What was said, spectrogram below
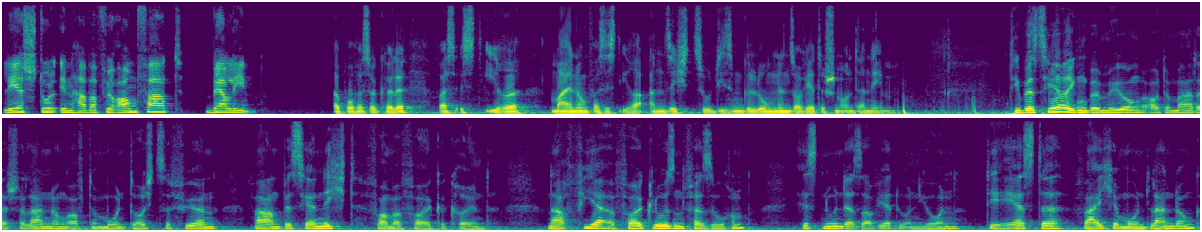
Lehrstuhlinhaber für Raumfahrt, Berlin. Herr Professor Kölle, was ist Ihre Meinung, was ist Ihre Ansicht zu diesem gelungenen sowjetischen Unternehmen? Die bisherigen Bemühungen, automatische Landungen auf dem Mond durchzuführen, waren bisher nicht vom Erfolg gekrönt. Nach vier erfolglosen Versuchen ist nun der Sowjetunion die erste weiche Mondlandung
